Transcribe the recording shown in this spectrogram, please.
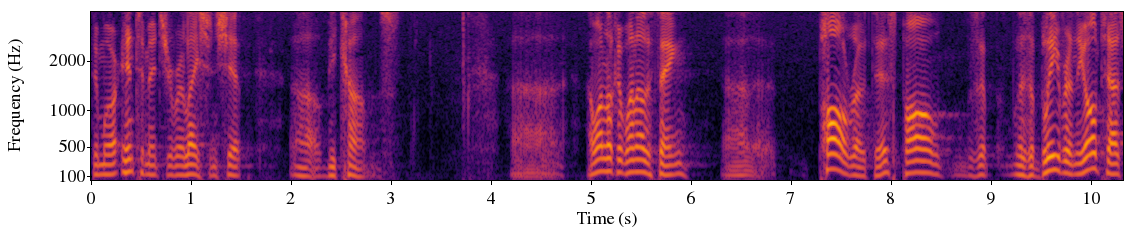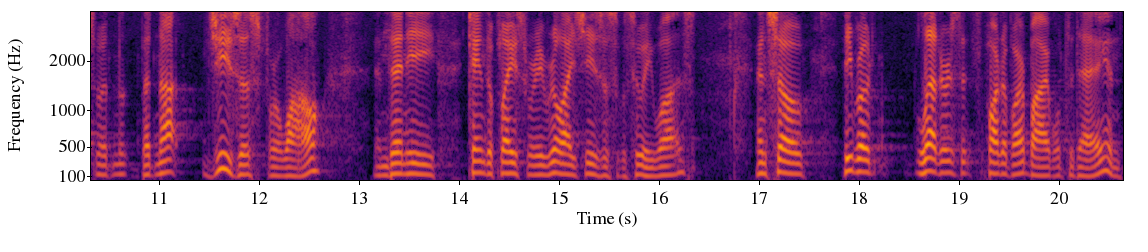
the more intimate your relationship uh, becomes. Uh, I want to look at one other thing. Uh, Paul wrote this. Paul was a, was a believer in the Old Testament, but not Jesus for a while. And then he came to a place where he realized Jesus was who he was. And so he wrote letters that's part of our Bible today. And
